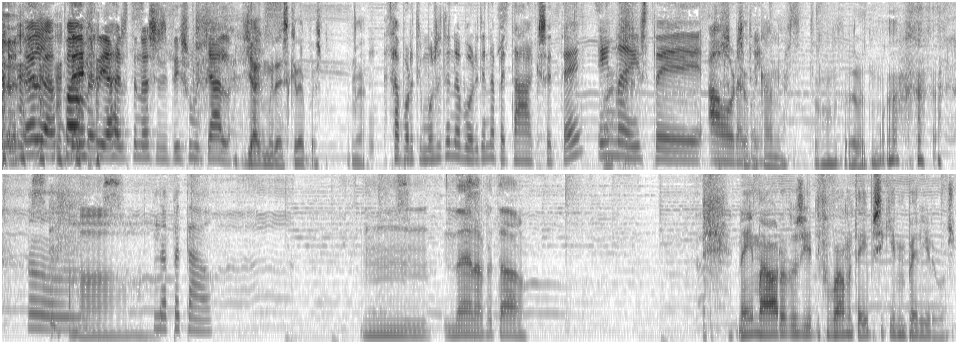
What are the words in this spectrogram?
Έλα, Δεν πάμε. χρειάζεται να συζητήσουμε κι άλλα. Για αγμυρέ κρέπες. Ναι. Θα προτιμούσατε να μπορείτε να πετάξετε ή Αχ, να είστε Έχω αόρατοι; ξανακάνει αυτό το, το ερώτημα. Μμμ, Α, Να πετάω. μμ, Ναι, να πετάω. να είμαι αόρατος γιατί φοβάμαι τα ύψη και είμαι περίεργος.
